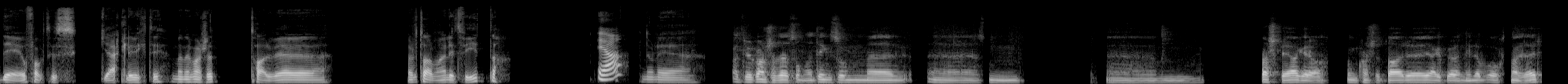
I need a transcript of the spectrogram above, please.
det er jo faktisk jæklig viktig. Men det er kanskje tar vi Eller tar meg litt for gitt, da. Ja. Når det Jeg tror kanskje det er sånne ting som, eh, eh, som eh, ferske jegere som kanskje tar eh, jegerprøven i voksen alder,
